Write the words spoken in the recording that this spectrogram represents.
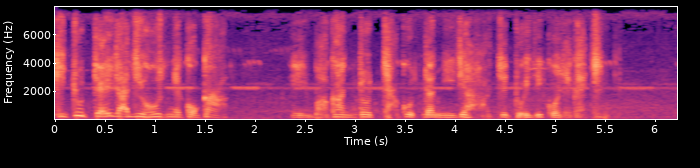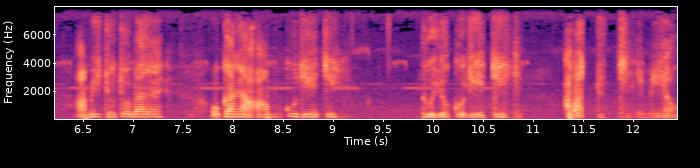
কিছুতেই রাজি হোস নে কোকা এই বাগান তো ঠাকুরটা নিজে হাতে তৈরি করে গেছেন আমি ছোটবেলায় ওখানে আম কুড়িয়েছি তুইও কুড়িয়েছিস আবার তোর ছেলে মেয়েরাও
